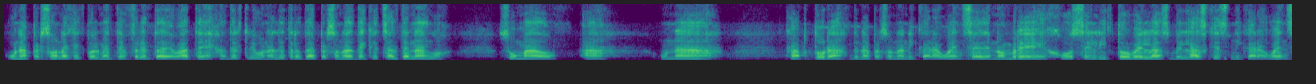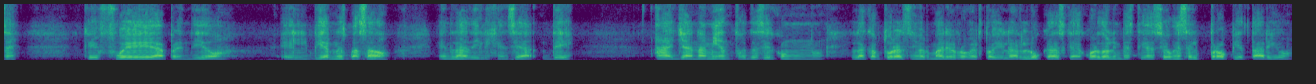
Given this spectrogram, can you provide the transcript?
una persona que actualmente enfrenta debate ante el Tribunal de Trata de Personas de Quetzaltenango, sumado a una captura de una persona nicaragüense de nombre Joselito Velas Velázquez, nicaragüense, que fue aprendido el viernes pasado en la diligencia de allanamiento, es decir, con la captura del señor Mario Roberto Aguilar Lucas, que de acuerdo a la investigación es el propietario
